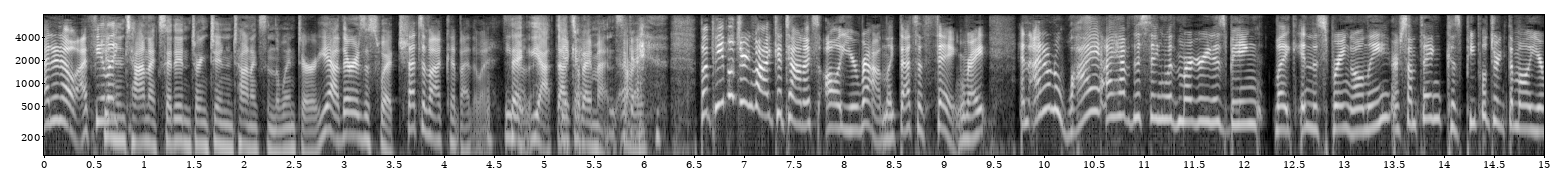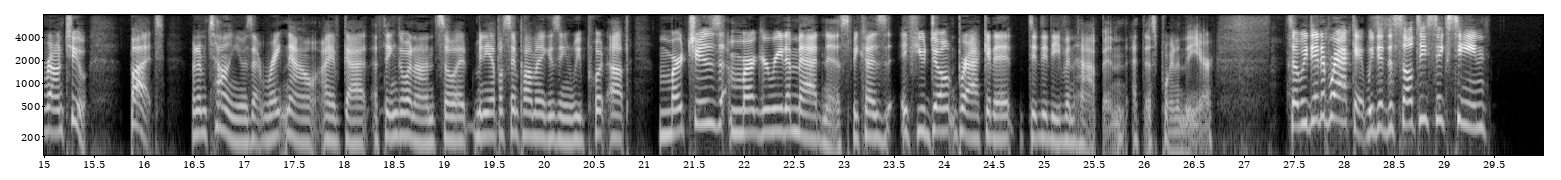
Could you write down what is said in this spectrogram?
I don't know. I feel Gin like gin and tonics. I didn't drink gin and tonics in the winter. Yeah, there is a switch. That's a vodka, by the way. You that. yeah, that's what I meant. Sorry. but people drink vodka tonics all year round. Like that's a thing, right? And I don't know why I have this thing with margaritas being like in the spring only or something, because people drink them all year round too. But what I'm telling you is that right now I've got a thing going on. So at Minneapolis St. Paul Magazine, we put up March's Margarita Madness because if you don't bracket it, did it even happen at this point in the year? So we did a bracket. We did the Salty 16.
